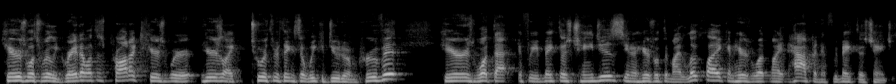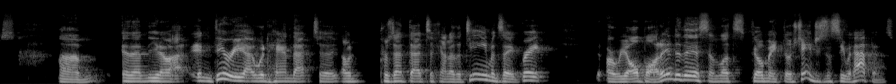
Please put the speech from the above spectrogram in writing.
Here's what's really great about this product. Here's where here's like two or three things that we could do to improve it. Here's what that if we make those changes, you know, here's what it might look like, and here's what might happen if we make those changes. Um, and then, you know, in theory, I would hand that to, I would present that to kind of the team and say, great, are we all bought into this? And let's go make those changes and see what happens.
